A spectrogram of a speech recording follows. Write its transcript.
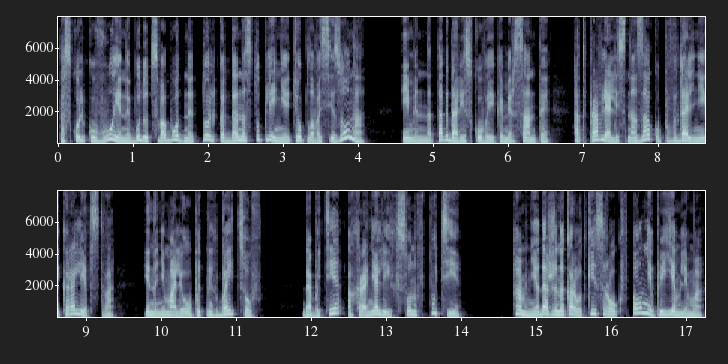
Поскольку воины будут свободны только до наступления теплого сезона, именно тогда рисковые коммерсанты отправлялись на закуп в дальние королевства и нанимали опытных бойцов, дабы те охраняли их сон в пути. А мне даже на короткий срок вполне приемлемо.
